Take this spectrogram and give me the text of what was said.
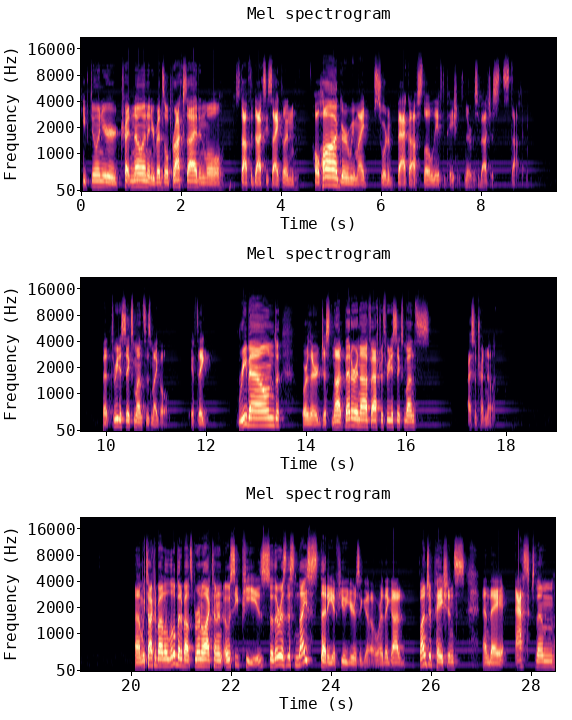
keep doing your tretinoin and your benzoyl peroxide, and we'll stop the doxycycline whole hog, or we might sort of back off slowly if the patient's nervous about just stopping. But three to six months is my goal. If they rebound or they're just not better enough after three to six months, isotretinoin. Um, we talked about a little bit about spironolactone and OCPs. So there was this nice study a few years ago where they got bunch of patients and they asked them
